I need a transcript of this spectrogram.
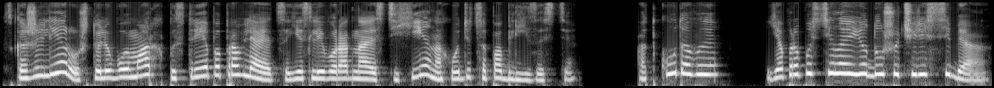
Скажи Леру, что любой марх быстрее поправляется, если его родная стихия находится поблизости. Откуда вы? Я пропустила ее душу через себя.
